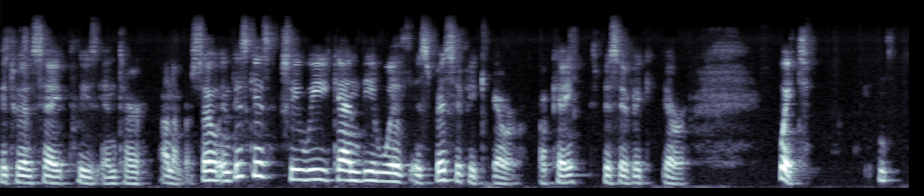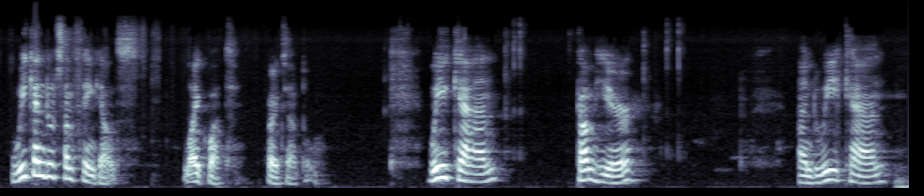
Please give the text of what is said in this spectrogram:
it will say please enter a number. So in this case actually we can deal with a specific error okay? Specific error. Wait. We can do something else. Like what for example? We can come here and we can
